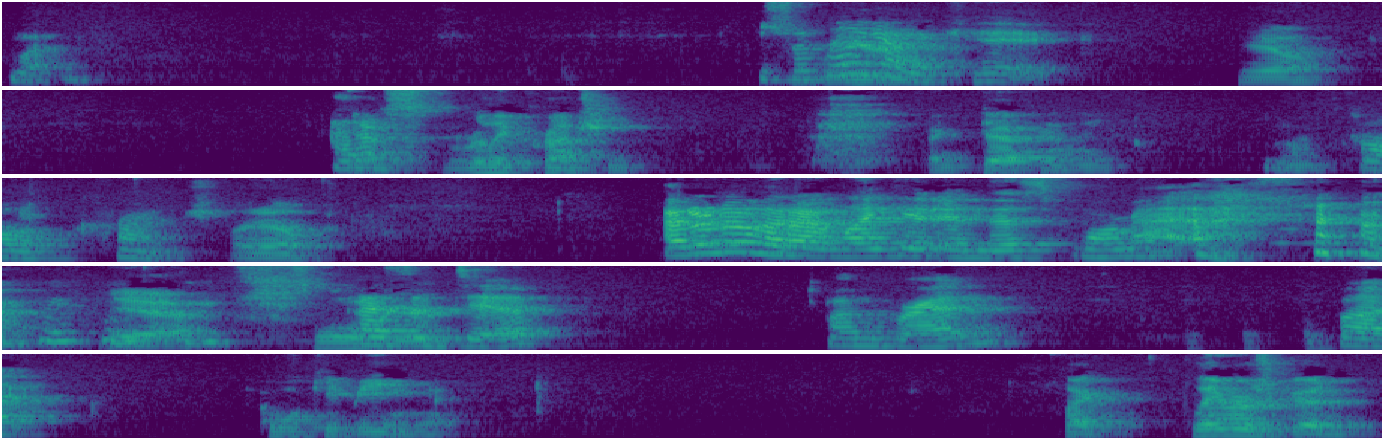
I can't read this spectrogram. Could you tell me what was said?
What? It's It's definitely weird. got a kick. Yeah. I don't. It's really crunchy. Like definitely. It's called crunch. I know. I don't know that I like it in this format. Yeah. It's a little As weird. a dip on bread, but We'll keep eating it. Like flavor's good.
